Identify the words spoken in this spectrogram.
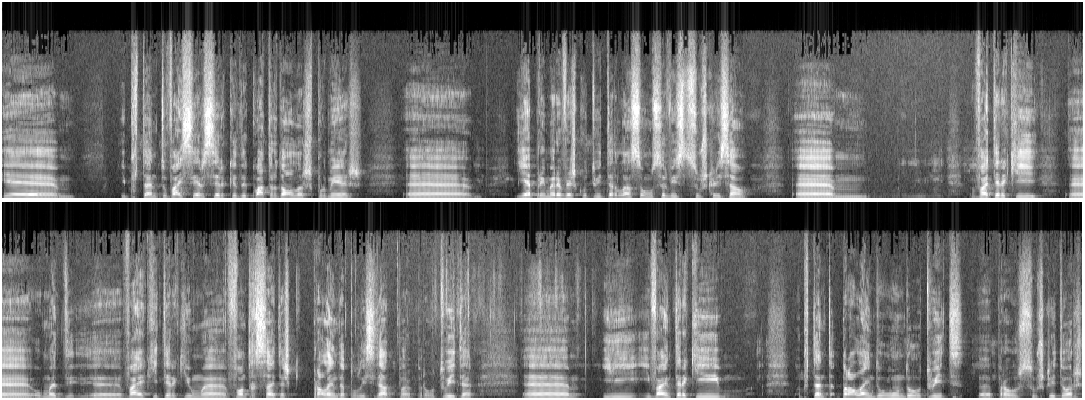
E, portanto vai ser cerca de 4 dólares por mês. e é a primeira vez que o Twitter lança um serviço de subscrição vai ter aqui uh, uma uh, vai aqui ter aqui uma fonte de receitas para além da publicidade para, para o Twitter uh, e, e vai ter aqui portanto para além do um do tweet para os subscritores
